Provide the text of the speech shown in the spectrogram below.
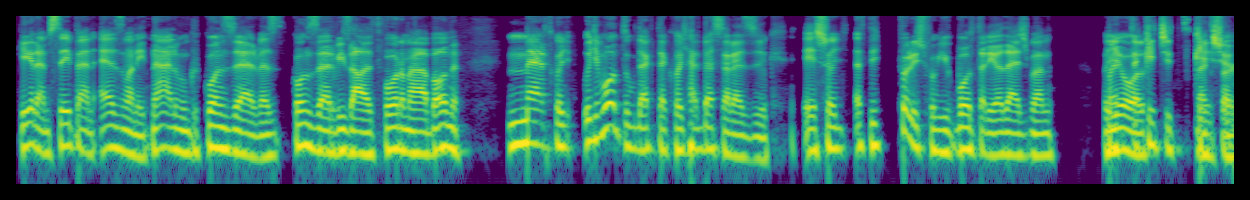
Kérem szépen, ez van itt nálunk konzervez, konzervizált formában mert hogy ugye mondtuk nektek, hogy hát beszerezzük, és hogy ezt így föl is fogjuk boltani adásban, hogy jól kicsit később.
